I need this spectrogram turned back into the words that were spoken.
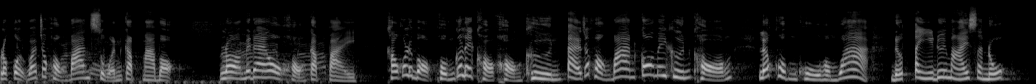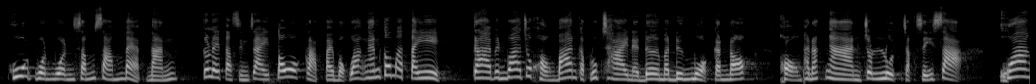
ปรากฏว่าเจ้าของบ้านสวนกลับมาบอก รอไม่ได้เอาของกลับไป เขาก็เลยบอกผมก็เลยขอของคืน แต่เจ้าของบ้านก็ไม่คืนของ แล้วข่มขู่ผมว่าเดี๋ยวตีด้วยไม้สนุก พูดวนๆซ้ำๆแบบนั้น ก็เลยตัดสินใจโต้กลับไปบอกว่างั้นก็มาตี กลายเป็นว่าเจ้าของบ้านกับลูกชายเนี่ยเดินมาดึงหมวกกันน็อกของพนักงานจนหลุดจากศีรษะคว้าง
